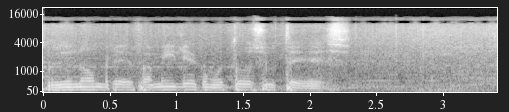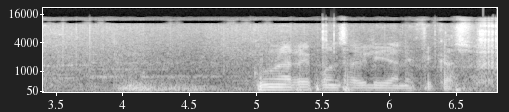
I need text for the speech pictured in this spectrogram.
Soy un hombre de familia como todos ustedes, con una responsabilidad en este caso.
